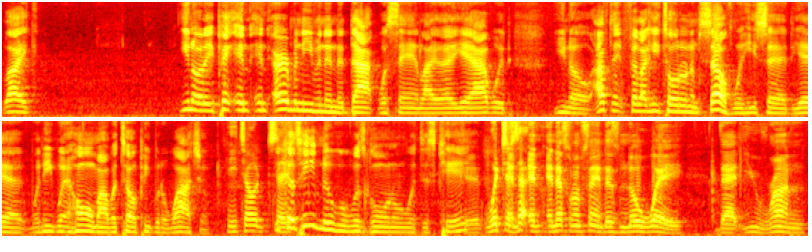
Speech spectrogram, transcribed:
like, you know, they pay. And, and Urban even in the doc was saying like, uh, yeah, I would. You know, I think feel like he told on himself when he said, yeah, when he went home, I would tell people to watch him He told say, because he knew what was going on with this kid. Kid. Which is and, ha- and, and that's what I'm saying. There's no way that you run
